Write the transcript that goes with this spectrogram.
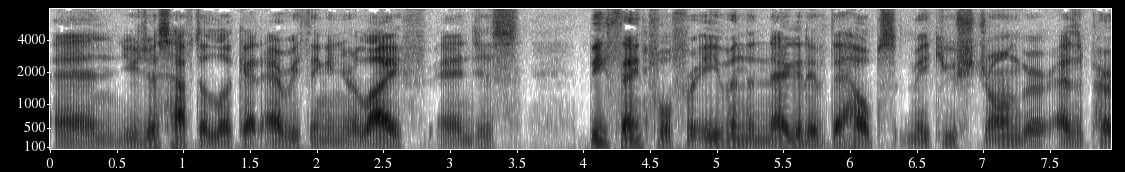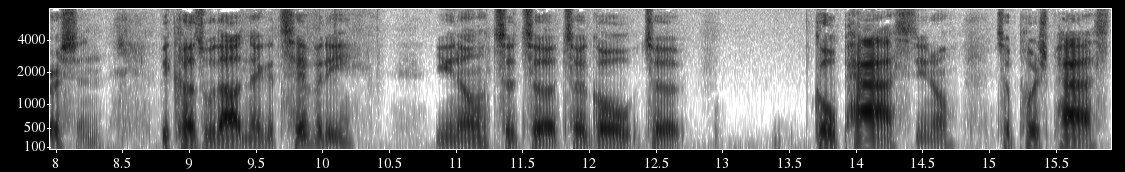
And you just have to look at everything in your life and just be thankful for even the negative that helps make you stronger as a person. Because without negativity you know, to, to, to go to go past, you know, to push past,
